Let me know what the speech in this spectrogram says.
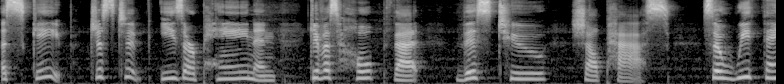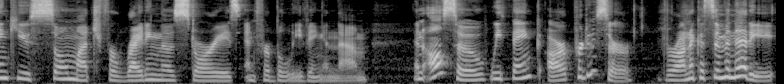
escape, just to ease our pain and give us hope that this too shall pass. So we thank you so much for writing those stories and for believing in them. And also, we thank our producer, Veronica Simonetti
